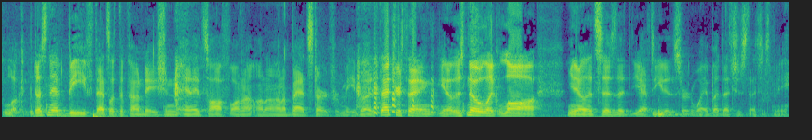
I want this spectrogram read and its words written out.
Look, it doesn't have beef. That's like the foundation, and it's off on a, on a on a bad start for me. But if that's your thing, you know, there's no like law, you know, that says that you have to eat it a certain way. But that's just that's just me.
